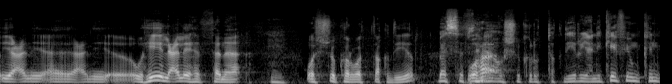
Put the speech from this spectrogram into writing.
يعني يعني أهيل عليه الثناء. والشكر والتقدير. بس الثناء وه... والشكر والتقدير يعني كيف يمكن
